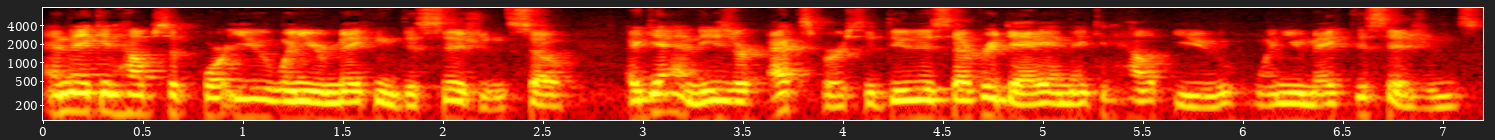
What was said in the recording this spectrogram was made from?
And they can help support you when you're making decisions. So, again, these are experts that do this every day and they can help you when you make decisions,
